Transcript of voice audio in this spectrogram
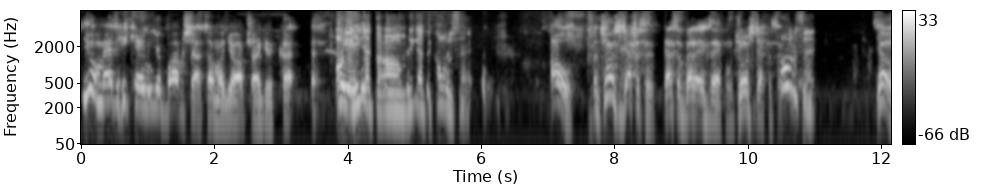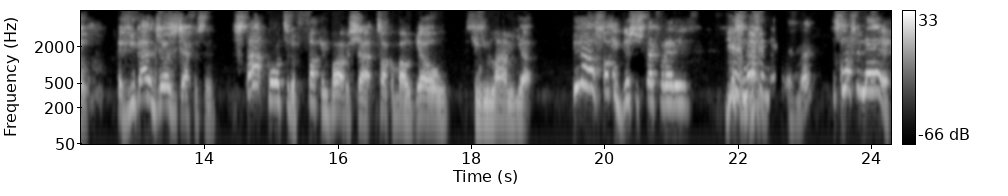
you imagine he came in your barbershop talking about, yo, I'm trying to get a cut. Oh yeah, he got the um. He got the cul-de-sac. Oh, uh, George Jefferson. That's a better example. George Jefferson. Cul-de-sac. Yo, if you got a George Jefferson, stop going to the fucking barbershop talking about, yo, can you line me up? You know how fucking disrespectful that is? Yeah, There's nothing there, man. There's nothing there.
